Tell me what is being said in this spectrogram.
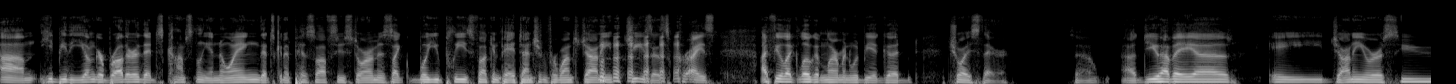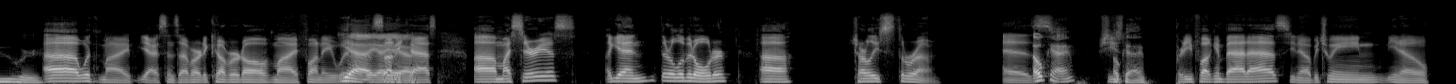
Um, he'd be the younger brother that's constantly annoying, that's going to piss off Sue Storm. Is like, will you please fucking pay attention for once, Johnny? Jesus Christ. I feel like Logan Lerman would be a good choice there. So, uh, do you have a uh, a Johnny or a Sue or? Uh, with my yeah, since I've already covered all of my funny with Yeah, the yeah, Sunny yeah. cast. Uh, my serious again, they're a little bit older. Uh, Charlize Theron as okay, She's okay, pretty fucking badass. You know, between you know,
